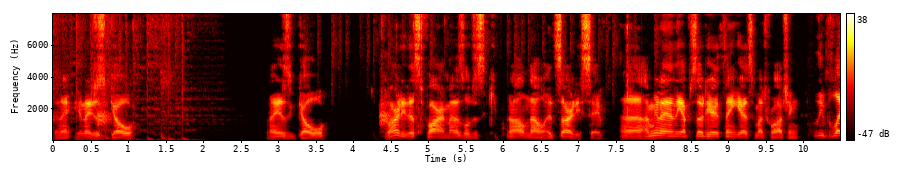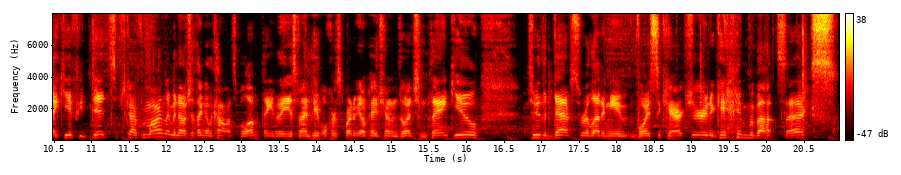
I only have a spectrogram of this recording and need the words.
Can I, can I just go? Can I just go? I'm already this far, I might as well just keep... Oh, no, it's already saved. Uh, I'm gonna end the episode here. Thank you guys so much for watching. Leave a like if you did, subscribe for more, let me know what you think in the comments below. Thank you to these fine people for supporting me on Patreon and Twitch, and thank you to the devs for letting me voice a character in a game about sex.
